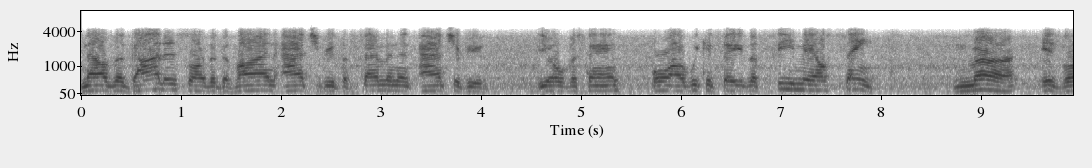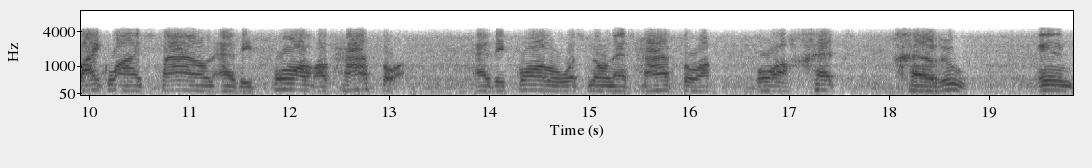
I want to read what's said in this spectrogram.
Now the goddess or the divine attribute, the feminine attribute, you understand? Or we could say the female saint, Mer, is likewise found as a form of Hathor, as a form of what's known as Hathor or Het Heru. And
